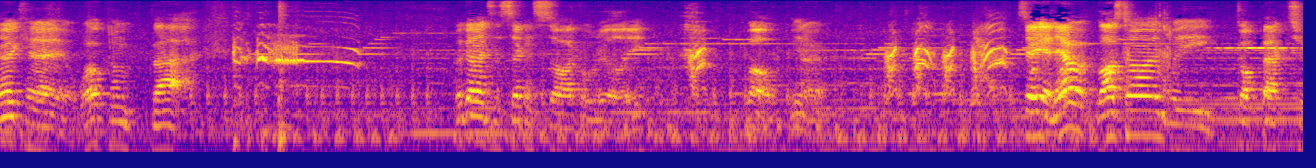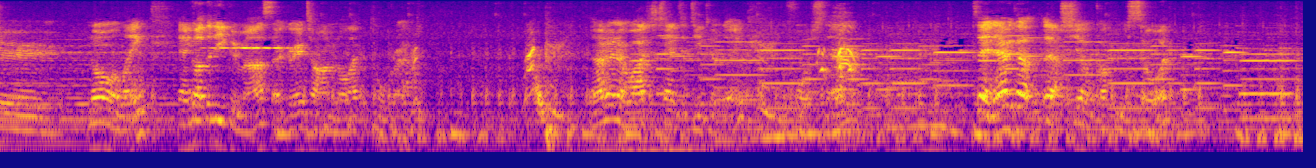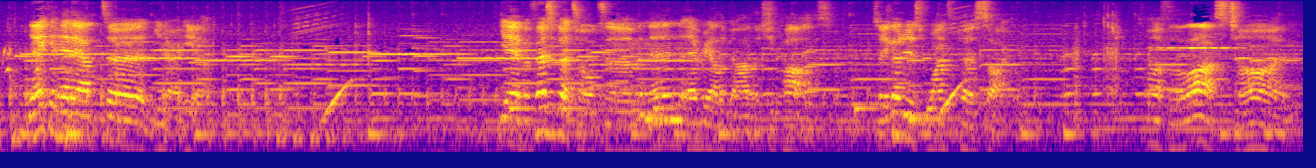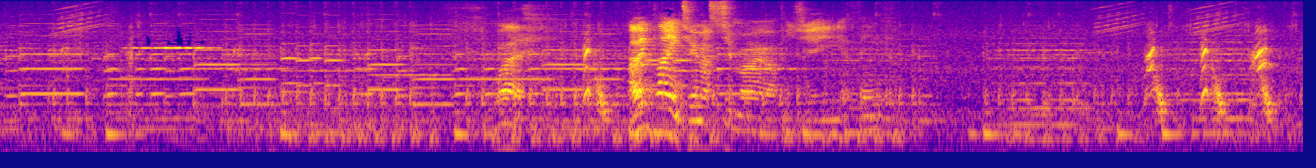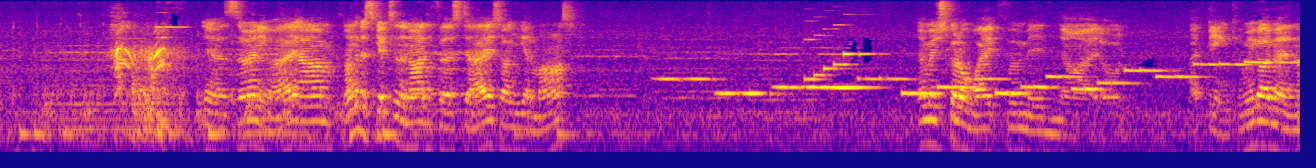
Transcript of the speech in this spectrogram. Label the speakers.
Speaker 1: Okay, welcome back. We're going to the second cycle, really. Well, you know. So yeah, now, last time we got back to normal Link and got the Mask, so green time and all that cool crap. I don't know why I just changed to Deku Link before just now. So now we got our shield copy sword. Now you can head out to, you know, here. Yeah, but first you gotta talk to them, and then every other guard lets you pass. So you gotta do this once per cycle. Oh, for the last time. I've been playing too much Super Mario RPG, I think. Yeah, so anyway, um, I'm gonna skip to the night the first day so I can get a mask. And we just gotta wait for midnight, or I think. And we gotta go to the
